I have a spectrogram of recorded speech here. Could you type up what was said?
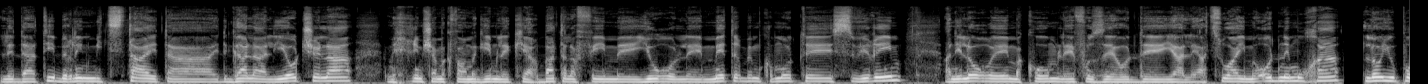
לדעתי ברלין מיצתה את, ה, את גל העליות שלה, המחירים שם כבר מגיעים לכ-4,000 יורו למטר במקומות uh, סבירים. אני לא רואה מקום לאיפה זה עוד uh, יעלה. התשואה היא מאוד נמוכה. לא יהיו פה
